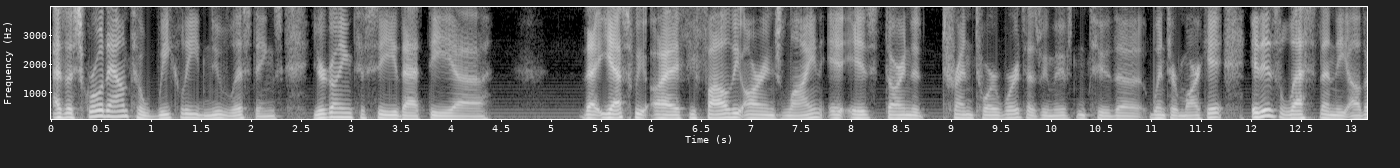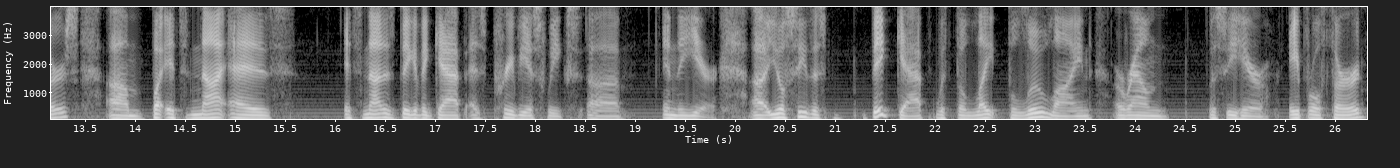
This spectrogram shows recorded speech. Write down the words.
As I scroll down to weekly new listings, you're going to see that the uh, that yes, we uh, if you follow the orange line, it is starting to trend towards as we move into the winter market. It is less than the others, um, but it's not as it's not as big of a gap as previous weeks uh, in the year. Uh, you'll see this big gap with the light blue line around. Let's see here, April third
